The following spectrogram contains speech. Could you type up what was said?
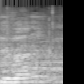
You ready?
